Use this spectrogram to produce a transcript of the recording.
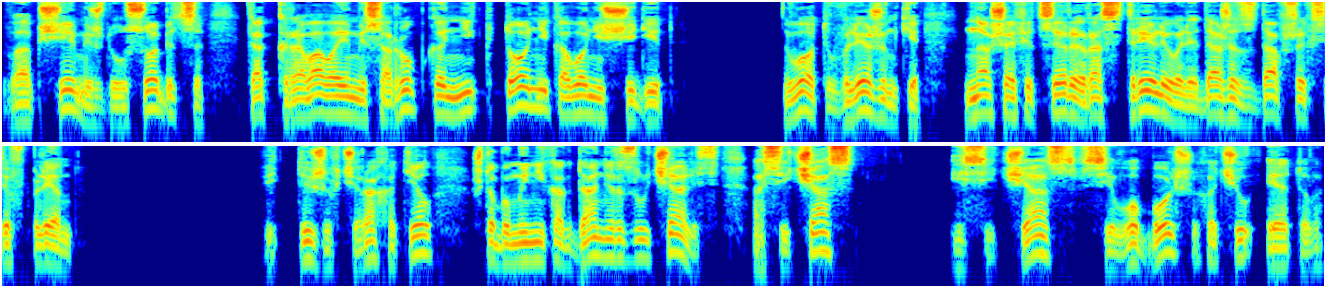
Вообще, междуусобица, как кровавая мясорубка, никто никого не щадит. Вот в Леженке наши офицеры расстреливали даже сдавшихся в плен. Ведь ты же вчера хотел, чтобы мы никогда не разлучались, а сейчас... И сейчас всего больше хочу этого.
